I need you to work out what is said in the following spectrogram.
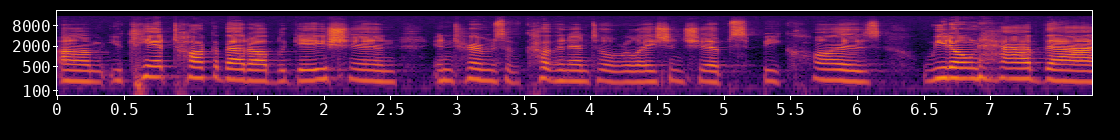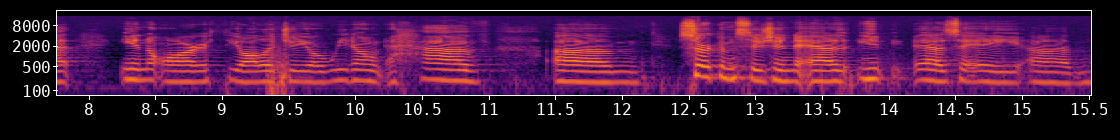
Um, you can't talk about obligation in terms of covenantal relationships because we don't have that in our theology, or we don't have um, circumcision as, as a um,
